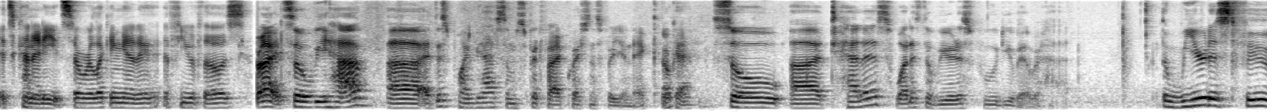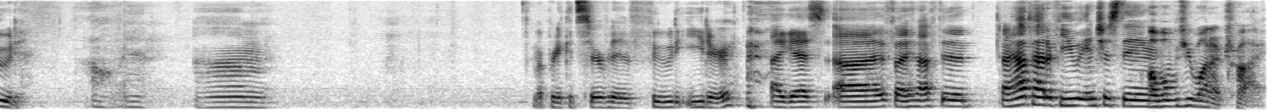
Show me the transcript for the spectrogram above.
it's kind of neat so we're looking at a, a few of those Right. So we have uh, at this point we have some spitfire questions for you, Nick. okay So uh, tell us what is the weirdest food you've ever had? The weirdest food oh man um i'm a pretty conservative food eater i guess uh, if i have to i have had a few interesting Oh, what would you want to try?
